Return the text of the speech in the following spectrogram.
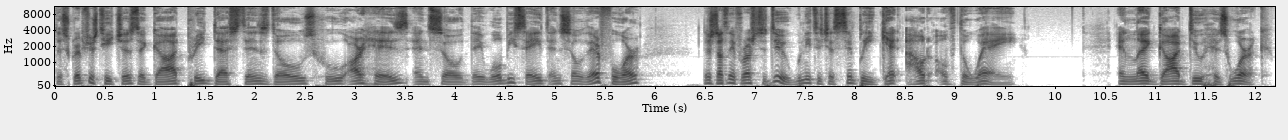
the scriptures teach us that God predestines those who are his, and so they will be saved, and so therefore there's nothing for us to do. We need to just simply get out of the way and let God do his work.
